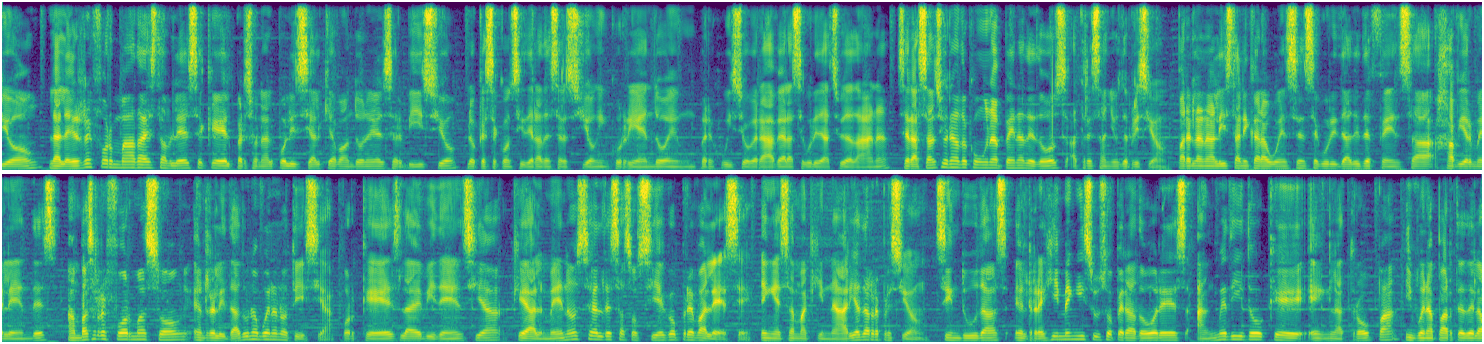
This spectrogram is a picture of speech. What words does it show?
la ley reformada establece que el personal policial que abandone el servicio, lo que se considera deserción incurriendo en un perjuicio grave a la seguridad ciudadana, será sancionado con una pena de 2 a 3 años de prisión. Para el analista nicaragüense en seguridad y defensa Javier Meléndez, ambas reformas son en realidad una buena noticia porque es la evidencia que al menos el desasosiego prevalece en esa maquinaria de represión. Sin dudas, el régimen y sus operadores han medido que en la tropa y buena parte de la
